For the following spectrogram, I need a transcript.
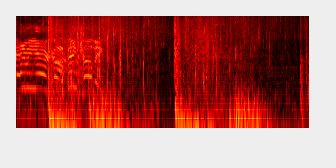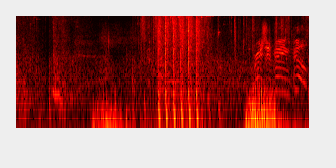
Enemy airdrop incoming! Bridge is being built.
